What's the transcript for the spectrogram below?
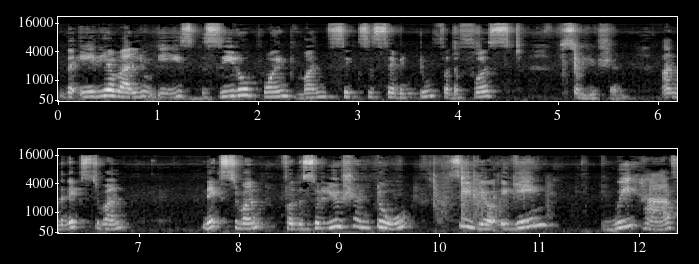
the area value is 0.1672 for the first solution. And the next one, next one for the solution 2, see here again we have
